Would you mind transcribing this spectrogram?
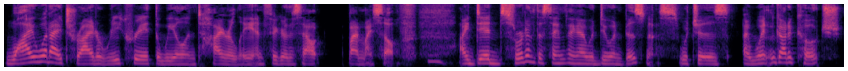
why would I try to recreate the wheel entirely and figure this out by myself. Mm. I did sort of the same thing I would do in business, which is I went and got a coach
